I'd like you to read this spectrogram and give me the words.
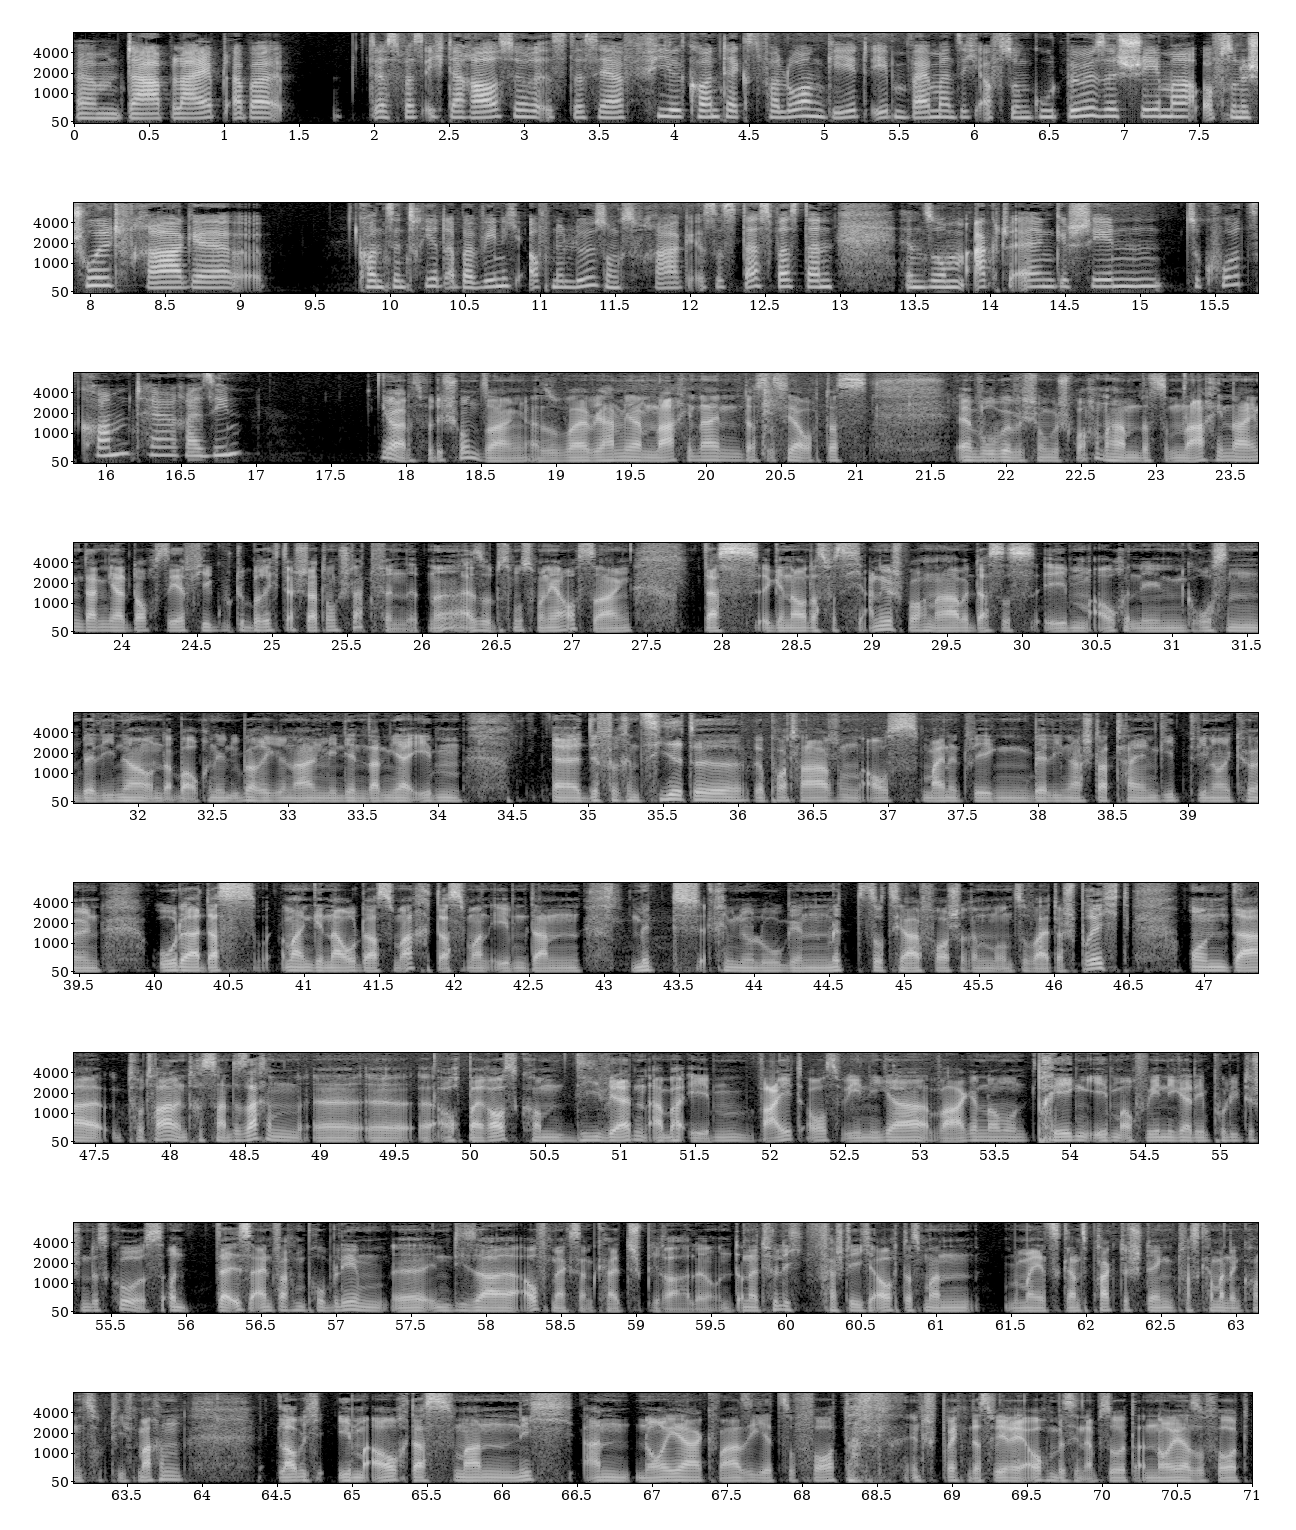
ähm, da bleibt, aber das, was ich da raushöre, ist, dass ja viel Kontext verloren geht, eben weil man sich auf so ein gut-böse Schema, auf so eine Schuldfrage konzentriert, aber wenig auf eine Lösungsfrage. Ist es das, was dann in so einem aktuellen Geschehen zu kurz kommt, Herr Rasin? Ja, das würde ich schon sagen. Also, weil wir haben ja im Nachhinein, das ist ja auch das, äh, worüber wir schon gesprochen haben, dass im Nachhinein dann ja doch sehr viel gute Berichterstattung stattfindet. Ne? Also das muss man ja auch sagen, dass äh, genau das, was ich angesprochen habe, dass es eben auch in den großen Berliner und aber auch in den überregionalen Medien dann ja eben äh, differenzierte Reportagen aus meinetwegen Berliner Stadtteilen gibt wie Neukölln oder dass man genau das macht, dass man eben dann mit Kriminologinnen, mit Sozialforscherinnen und so weiter spricht und da total interessante Sachen äh, äh, auch bei rauskommen, die werden aber eben weitaus weniger wahrgenommen und prägen eben auch weniger den politischen Diskurs. Und da ist einfach ein Problem äh, in dieser Aufmerksamkeitsspirale. Und natürlich verstehe ich auch, dass man, wenn man jetzt ganz praktisch denkt, was kann man denn konstruktiv machen, glaube ich eben auch, dass man nicht an Neujahr quasi jetzt sofort dann entsprechend, das wäre ja auch ein bisschen absurd, an Neujahr sofort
